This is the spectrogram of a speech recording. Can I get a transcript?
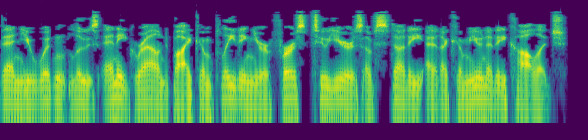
then you wouldn't lose any ground by completing your first two years of study at a community college.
